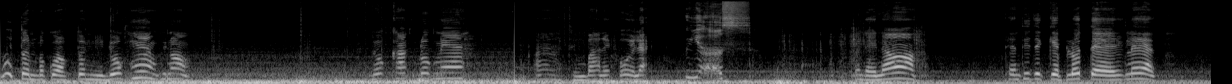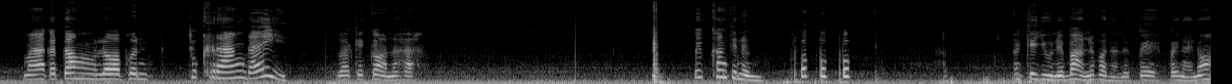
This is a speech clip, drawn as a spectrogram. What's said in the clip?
อู้ต้นประกอบต้นนี้โดกแห้งพี่น้องโดกคักโดกแน่อ่าถึงบ้านไอ้โป้ยแล้ว yes ไปไหนเนาะแทนที่จะเก็บรถแต่แรก มาก็ต้องรอเพิ่นทุกครั้งได้รอแกก่อนนะคะ ปิ๊บครั้งที่หนึ่งปุ๊บปุ๊บปุ๊บนั่นแกอยู่ในบ้านหรือเปล่าน่ะเลยเป้ไปไหนเนาะ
